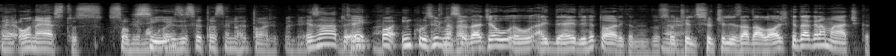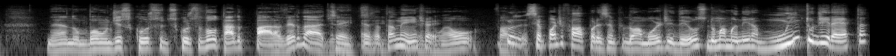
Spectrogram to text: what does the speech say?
é, honestos sobre uma Sim. coisa e você está sendo retórico ali. Exato. Sim. É, ó, inclusive, Na você. verdade, é, o- é a ideia de retórica, né? Você É. se utilizar da lógica e da gramática. Né? Num bom discurso, discurso voltado para a verdade. Sim. né? Exatamente. Não é o... fala. Você pode falar, por exemplo, do amor de Deus de uma maneira muito direta,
